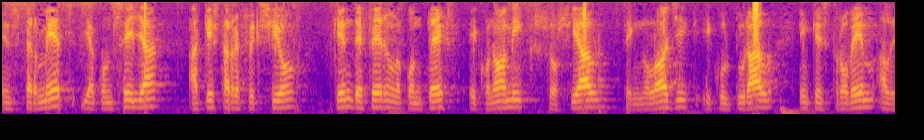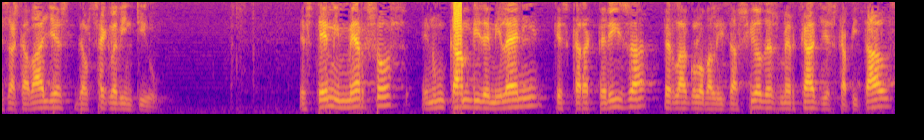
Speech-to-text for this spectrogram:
ens permet i aconsella aquesta reflexió que hem de fer en el context econòmic, social, tecnològic i cultural en què ens trobem a les acaballes del segle XXI. Estem immersos en un canvi de mil·lenni que es caracteritza per la globalització dels mercats i els capitals,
